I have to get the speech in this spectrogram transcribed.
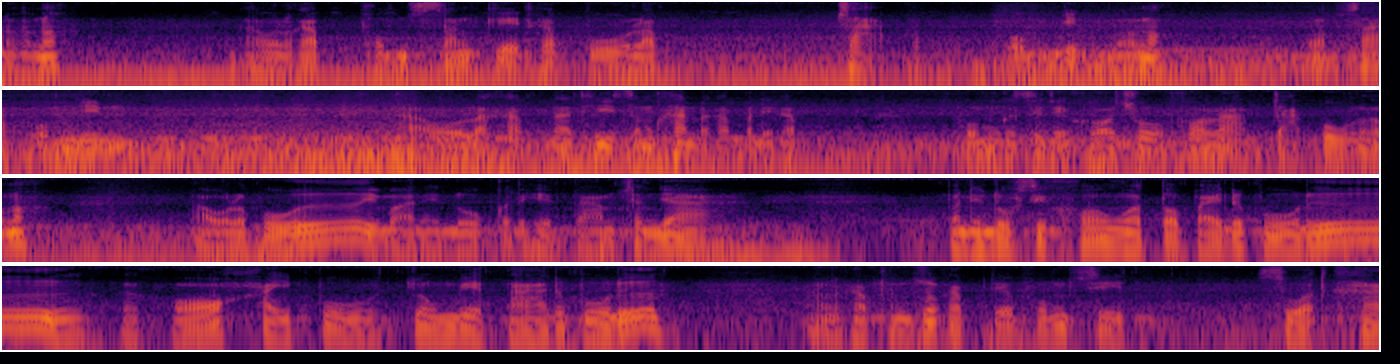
นะครับเนาะเอาละครับ ผมสังเกตครับปู่รับสาบครับอมยิ้มแล้วเนาะรับสาบอมยิ้ม เอาละครับ หน้าที่สำคัญนะครับวันนี้ครับ ผมก็สิได้ขอโชว์ขอลาบจากปูนะครับเนาะเอาละปูเอ้ยบ้านนี้ลูกก็ได้เฮ็ดตามสัญญาวันนี้ลูกสิของวดต่อไปเด้อปูเด้อก็ขอให้ปูจงเมตตาเด้อปูเด้อเอาละครับท่านผู้ชมครับเดี๋ยวผมสิสวดคา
